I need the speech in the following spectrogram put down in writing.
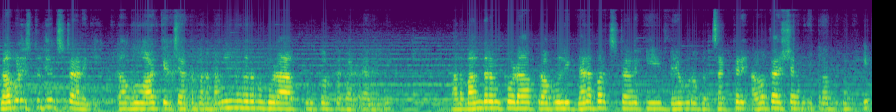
ప్రభుని స్థుతించడానికి ప్రభు వాక్య చేత మనం అందరం కూడా పురుకొల్పబట్టడానికి మనమందరం కూడా ప్రభుని గణపరచడానికి దేవుడు ఒక చక్కని అవకాశాన్ని ప్రభుత్వానికి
